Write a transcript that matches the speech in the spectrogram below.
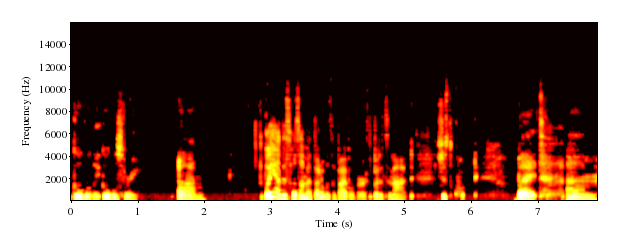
Google it. Google's free. Um, but yeah, this whole time I thought it was a Bible verse, but it's not. It's just a quote. But um,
